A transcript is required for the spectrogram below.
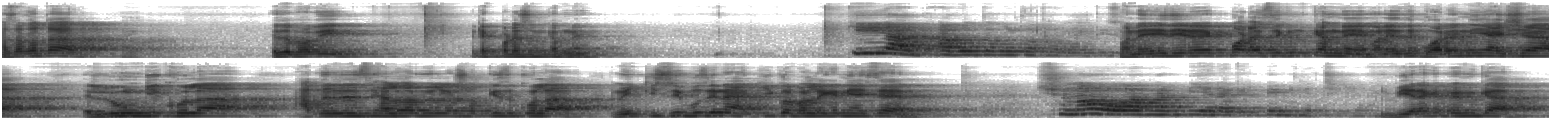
হাসা কথা। হ্যাঁ। এই যে ভাবি এটা পড়াইছেন কেমনে? কি আবল তাবল কথা বলতিস? মানে এই যে এটা পড়াইছে কিন্তু কেমনে? মানে এই যে ঘরে নিয়ে আইসা লুঙ্গি খোলা আপনার যে সালোয়ার মেলার সব কিছু খোলা আমি কিছুই বুঝি না কি করবার লেগে নিয়ে আইছেন? শোনো ও আমার বিয়ের আগের প্রেমিকা ছিল। বিয়ের আগে প্রেমিকা?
